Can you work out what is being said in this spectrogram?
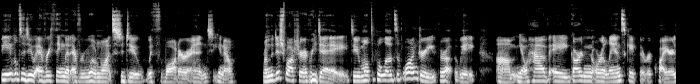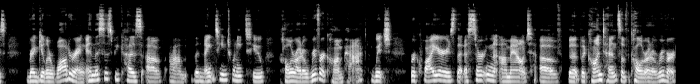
be able to do everything that everyone wants to do with water and, you know, run the dishwasher every day, do multiple loads of laundry throughout the week, um, you know, have a garden or a landscape that requires regular watering. And this is because of um, the 1922 Colorado River Compact, which requires that a certain amount of the, the contents of the Colorado River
